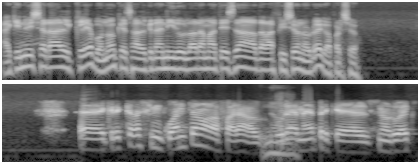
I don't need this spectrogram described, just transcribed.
Aquí no hi serà el Clevo, no?, que és el gran ídol ara mateix de, de l'afició noruega, per això. Eh, crec que la 50 no la farà, no. veurem, eh, perquè els noruecs,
